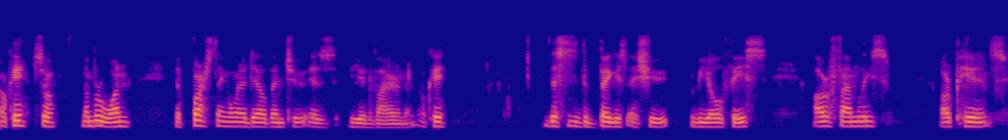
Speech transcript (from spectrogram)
Okay, so number one, the first thing I want to delve into is the environment. Okay, this is the biggest issue we all face. Our families, our parents,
